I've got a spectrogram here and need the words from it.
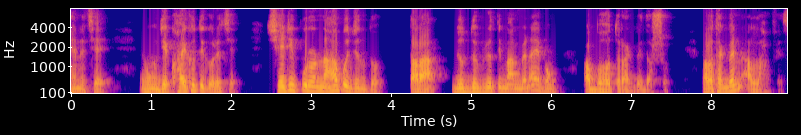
হেনেছে এবং যে ক্ষয়ক্ষতি করেছে, সেটি পূরণ না হওয়া পর্যন্ত তারা যুদ্ধবিরতি মানবে না এবং অব্যাহত রাখবে দর্শক। ভালো থাকবেন, আল্লাহ হাফেজ।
